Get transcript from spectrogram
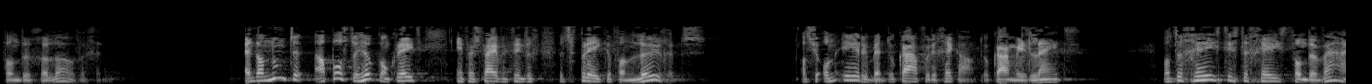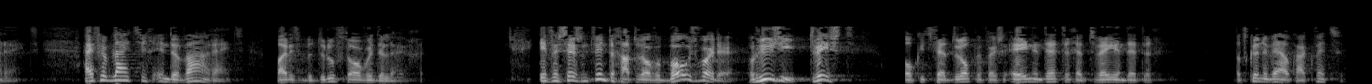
van de gelovigen. En dan noemt de apostel heel concreet in vers 25 het spreken van leugens. Als je oneerlijk bent, elkaar voor de gek houdt, elkaar misleidt. Want de geest is de geest van de waarheid. Hij verblijdt zich in de waarheid, maar is bedroefd over de leugen. In vers 26 gaat het over boos worden, ruzie, twist. Ook iets verderop in vers 31 en 32. Dat kunnen wij elkaar kwetsen.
